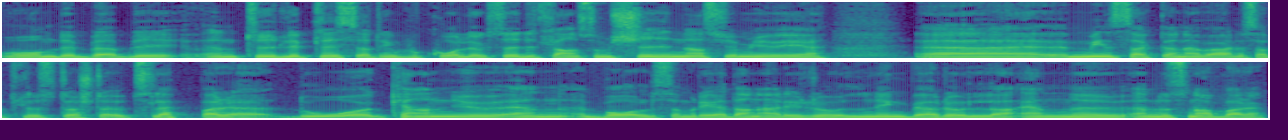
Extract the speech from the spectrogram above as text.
Och om det börjar bli en tydlig prissättning på koldioxid i ett land som Kina som ju är eh, minst sagt en av världens absolut största utsläppare, då kan ju en boll som redan är i rullning börja rulla ännu, ännu snabbare.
